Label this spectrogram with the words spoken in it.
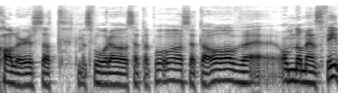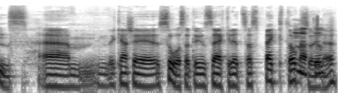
colors att de är svåra att sätta på og sätta av. Eh, om de ens finns. Um, det kanske är så, så att det är en säkerhetsaspekt också i det.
